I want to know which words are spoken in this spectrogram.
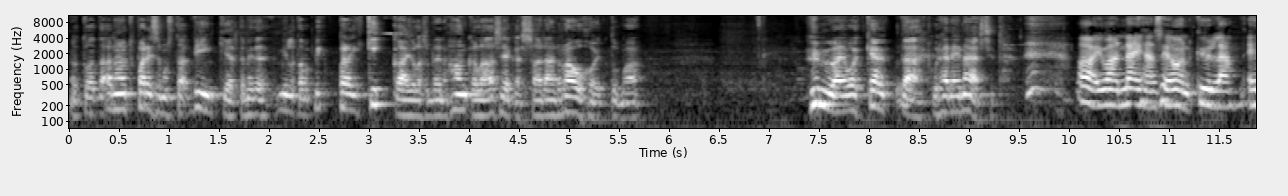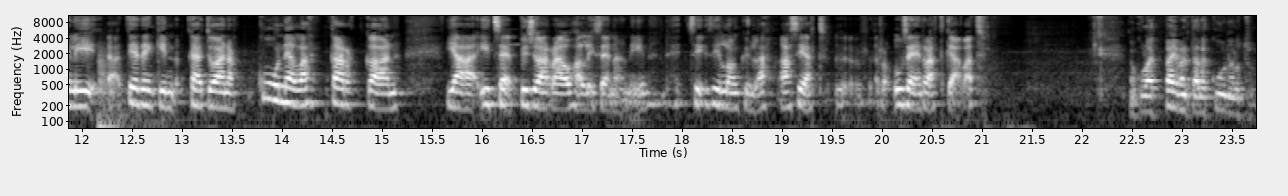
No tuota, anna nyt pari semmoista vinkkiä, että miten, millä tavalla, pari kikkaa, jolla semmoinen hankala asiakas saadaan rauhoittumaan. Hymyä ei voi käyttää, kun hän ei näe sitä. Aivan, näinhän se on kyllä. Eli äh, tietenkin täytyy aina kuunnella tarkkaan ja itse pysyä rauhallisena, niin silloin kyllä asiat usein ratkeavat. No kun olet päivän täällä kuunnellut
